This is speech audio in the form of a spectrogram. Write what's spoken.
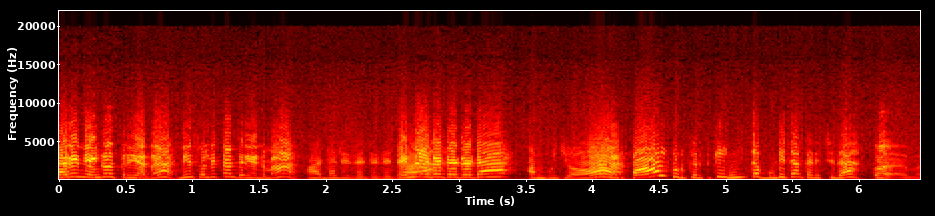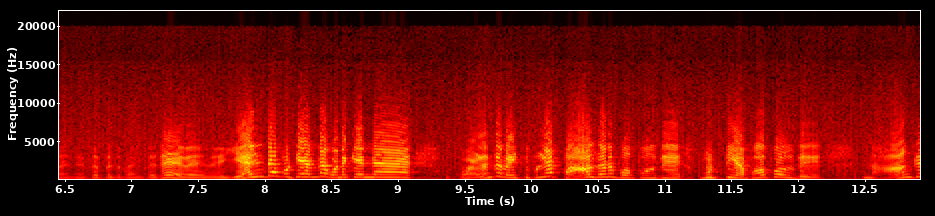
சரின்னு எங்களுக்கு தெரியாதா? நீ சொல்லித்தான் தெரியணுமா? அம்புஜா. பால் குடுக்கறதுக்கு இந்த புட்டி தான் கிடைச்சதா எந்த புட்டியா இருந்தா உனக்கு என்ன? குழந்தை வயித்துக்குள்ள பால் தானே போக போகுது? புட்டியா போக போகுது? நாங்க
